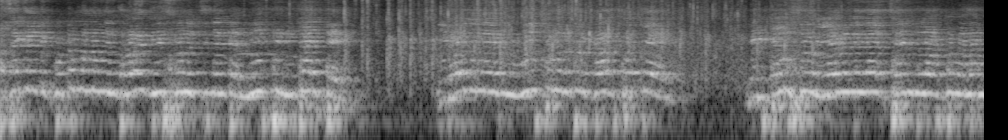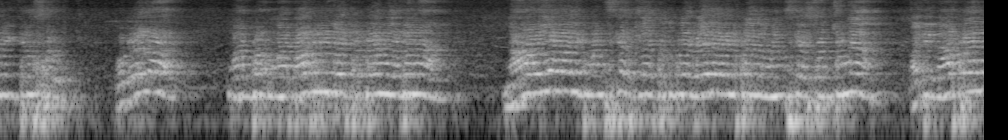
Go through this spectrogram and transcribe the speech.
రాజశేఖర కుటుంబం నన్ను ఇంతవరకు తీసుకొని వచ్చిందంటే నీతి నిజాయితీ. ఈరోజు నేను నీతి మంత్రులు కాకపోతే మీకు తెలుసు ఏ విధంగా చేంజ్ లేకుండా మీకు తెలుసు. ఒకవేళ మా మా బాబు ప్రేమ ఏదైనా నా వల్ల వాళ్ళకి మనసు కష్టం లేకపోతే వేరే వాళ్ళ పైన మనసు కష్టం వచ్చినా అది నా పైన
